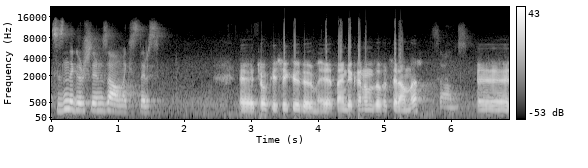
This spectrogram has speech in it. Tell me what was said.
Sizin de görüşlerinizi almak isteriz. Ee, çok teşekkür ediyorum. Ee, Sayın Dekanımıza da selamlar. Sağ olun. Ee,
